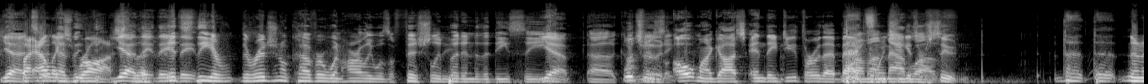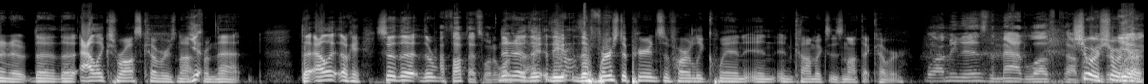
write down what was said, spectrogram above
Yeah, by it's a- Alex the- Ross. yeah, the- they- they- it's the the original cover when Harley was officially put into the DC. Yeah, uh, which was oh my gosh, and they do throw that back From, when she Mad gets her suit. the the no no no the the Alex Ross cover is not Yeah. from that. The Alex okay, so the the I thought that's what it no was. no no, the the, the first appearance of Harley Quinn in in comics is not that cover. Well, I mean, it is the Mad Love cover. Sure sure sure,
